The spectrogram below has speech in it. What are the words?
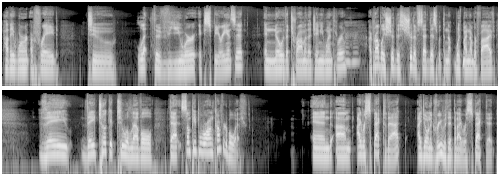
how they weren't afraid to let the viewer experience it and know the trauma that Jamie went through. I probably should this should have said this with the, with my number 5. They they took it to a level that some people were uncomfortable with and um, I respect that. I don't agree with it, but I respect it.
